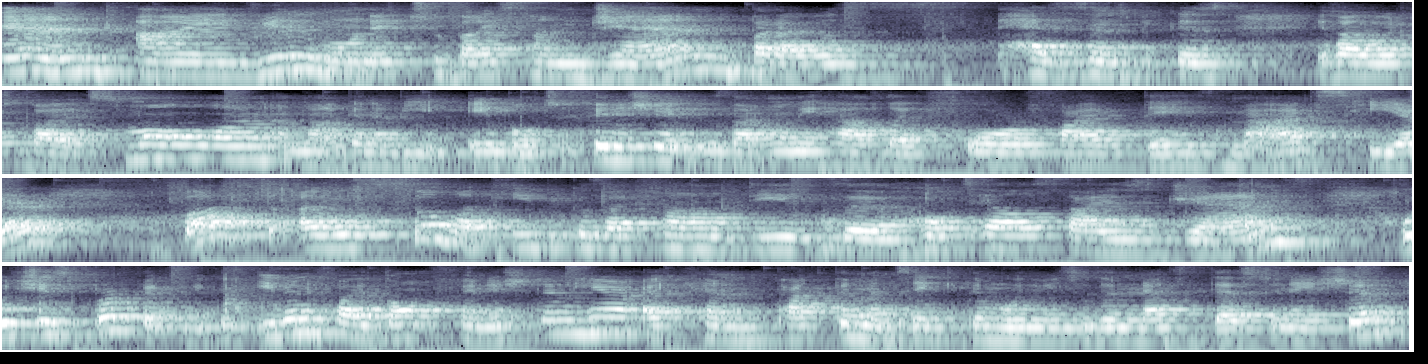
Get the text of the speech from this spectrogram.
And I really wanted to buy some jam, but I was hesitant because if I were to buy a small one, I'm not gonna be able to finish it because I only have like four or five days max here. But I was so lucky because I found these uh, hotel size jams, which is perfect because even if I don't finish them here, I can pack them and take them with me to the next destination.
